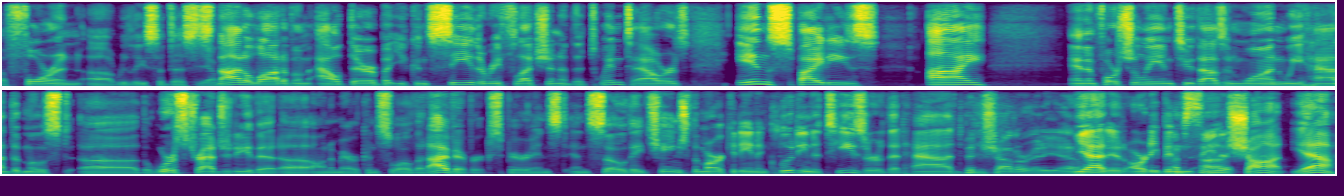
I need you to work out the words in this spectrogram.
a foreign uh, release of this. It's not a lot of them out there, but you can see the reflection of the Twin Towers in Spidey's eye. And unfortunately, in 2001, we had the most, uh, the worst tragedy that uh, on American soil that I've ever experienced. And so they changed the marketing, including a teaser that had Been shot already, yeah. yeah, it had already been uh, shot. Yeah,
